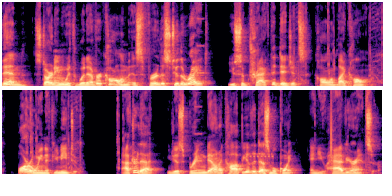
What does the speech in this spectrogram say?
Then, starting with whatever column is furthest to the right, you subtract the digits column by column, borrowing if you need to. After that, you just bring down a copy of the decimal point and you have your answer.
